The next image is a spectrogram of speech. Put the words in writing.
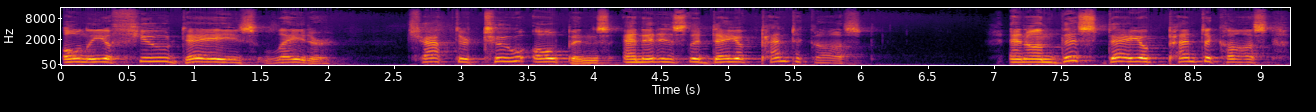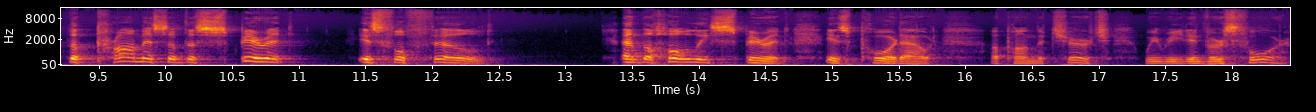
Only a few days later, chapter 2 opens, and it is the day of Pentecost. And on this day of Pentecost, the promise of the Spirit is fulfilled, and the Holy Spirit is poured out upon the church. We read in verse 4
